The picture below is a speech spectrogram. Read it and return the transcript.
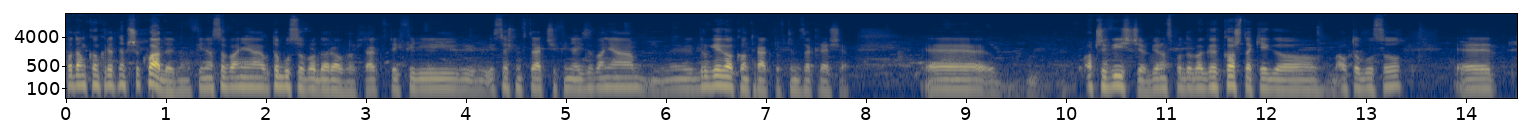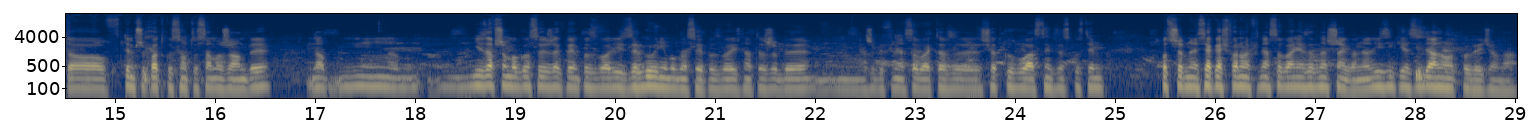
Podam konkretne przykłady. No, Finansowanie autobusów wodorowych. Tak? W tej chwili jesteśmy w trakcie finalizowania mm, drugiego kontraktu w tym zakresie. E, oczywiście, biorąc pod uwagę koszt takiego autobusu, e, to w tym przypadku są to samorządy. No, mm, nie zawsze mogą sobie, że tak powiem, pozwolić, z reguły nie mogą sobie pozwolić na to, żeby, mm, żeby finansować to ze środków własnych, w związku z tym potrzebna jest jakaś forma finansowania zewnętrznego. No, leasing jest idealną odpowiedzią na,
